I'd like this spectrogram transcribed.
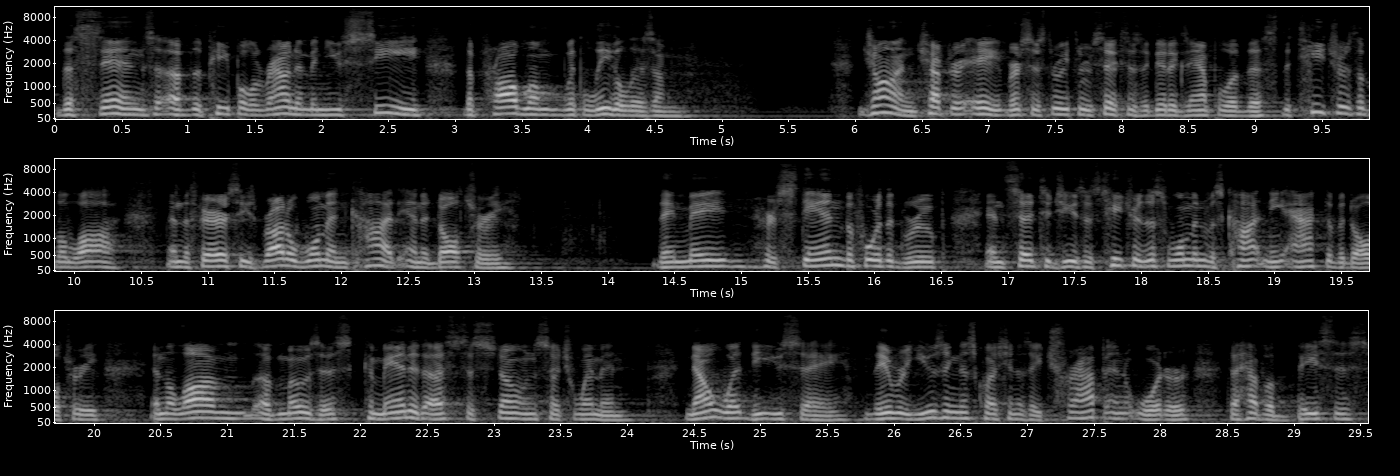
the sins of the people around them, and you see the problem with legalism. John chapter 8, verses 3 through 6 is a good example of this. The teachers of the law and the Pharisees brought a woman caught in adultery. They made her stand before the group and said to Jesus, Teacher, this woman was caught in the act of adultery, and the law of Moses commanded us to stone such women. Now what do you say? They were using this question as a trap in order to have a basis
